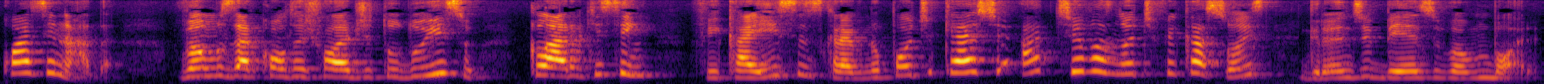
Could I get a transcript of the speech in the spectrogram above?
quase nada. Vamos dar conta de falar de tudo isso? Claro que sim. Fica aí, se inscreve no podcast, ativa as notificações. Grande beijo, vamos embora.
